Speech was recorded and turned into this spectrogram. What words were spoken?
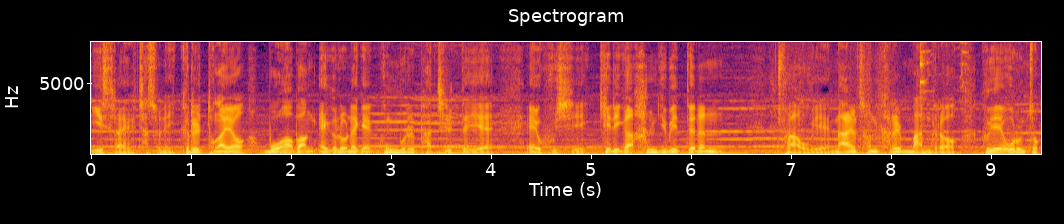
이스라엘 자손이 그를 통하여 왕 에글론에게 공물을 바칠 때에 에훗이 길이가 한 규빗 되는 좌우에 날선 칼을 만들어 그의 오른쪽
